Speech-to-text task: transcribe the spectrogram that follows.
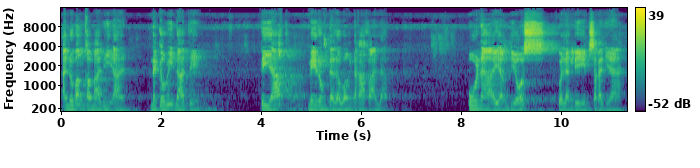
anumang kamalian na gawin natin, tiyak mayroong dalawang nakakaalam. Una ay ang Diyos, walang lihim sa Kanya.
